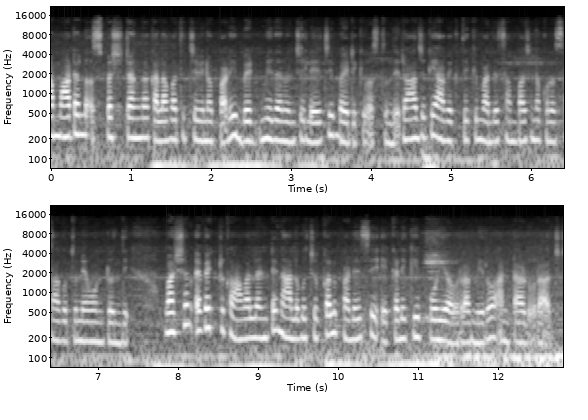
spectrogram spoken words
ఆ మాటలు అస్పష్టంగా కలవతి చెవిన పడి బెడ్ మీద నుంచి లేచి బయటికి వస్తుంది. రాజుకి ఆ వ్యక్తికి మధ్య సంభాషణ కొనసాగుతూనే ఉంటుంది. వర్షం ఎఫెక్ట్ కావాలంటే నాలుగు చుక్కలు పడేసి ఎక్కడికి పోయావురా మీరు? అంటాడు రాజు.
